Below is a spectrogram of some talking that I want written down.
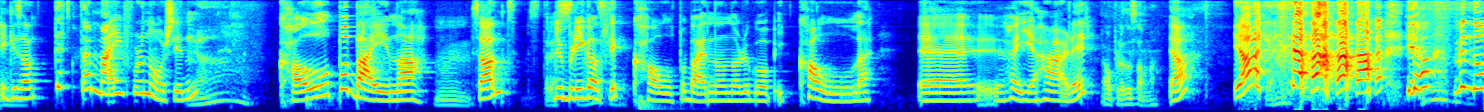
Ikke sant? Dette er meg for noen år siden. Kald på beina. Sant? Stress, Du blir ganske kald på beina når du går opp i kalde, eh, høye hæler. Jeg opplevde det samme. Ja. Ja. ja! Men nå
